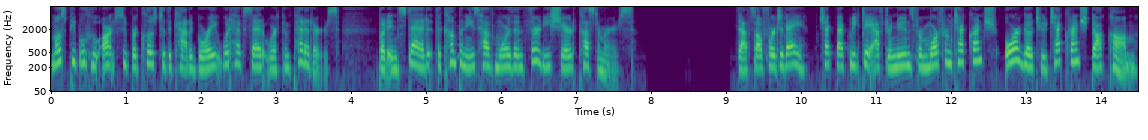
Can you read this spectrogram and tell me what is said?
most people who aren't super close to the category would have said we're competitors. But instead, the companies have more than 30 shared customers. That's all for today. Check back weekday afternoons for more from TechCrunch or go to TechCrunch.com.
